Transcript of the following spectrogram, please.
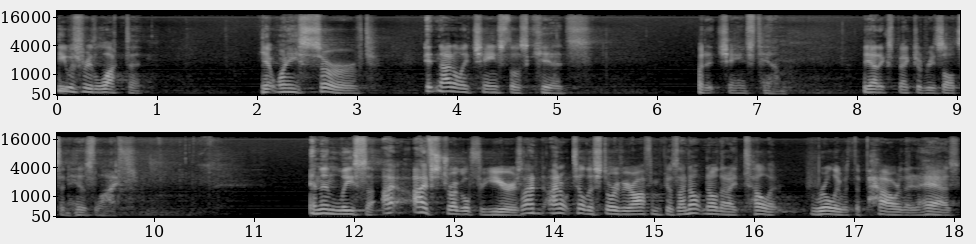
He was reluctant. Yet when he served, it not only changed those kids, but it changed him. The unexpected results in his life. And then Lisa, I, have struggled for years. I, I, don't tell this story very often because I don't know that I tell it really with the power that it has.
